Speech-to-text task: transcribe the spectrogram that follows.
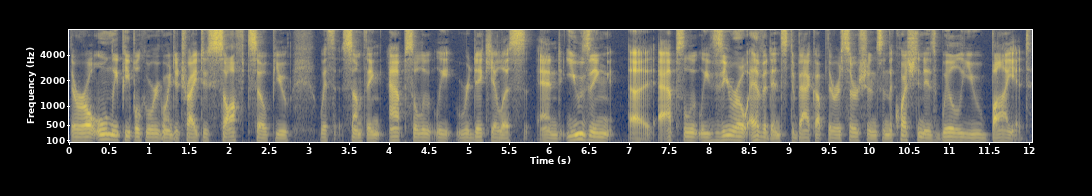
There are only people who are going to try to soft soap you with something absolutely ridiculous and using uh, absolutely zero evidence to back up their assertions. And the question is, will you buy it?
